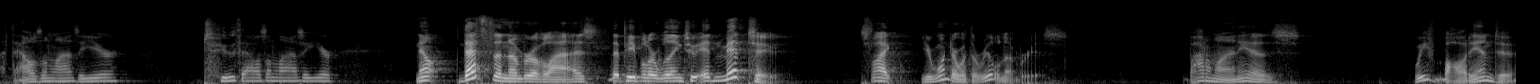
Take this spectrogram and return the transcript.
a thousand lies a year, two thousand lies a year. Now, that's the number of lies that people are willing to admit to. It's like you wonder what the real number is. Bottom line is, we've bought into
